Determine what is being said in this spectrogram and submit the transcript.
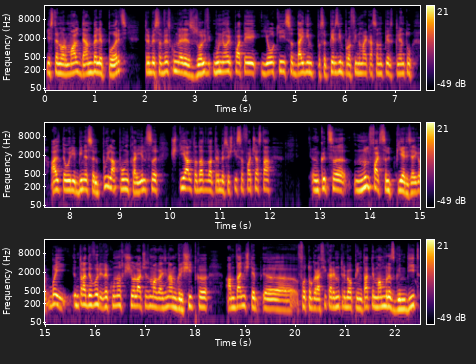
este normal de ambele părți, trebuie să vezi cum le rezolvi. Uneori poate e ok să dai din, să pierzi din profit numai ca să nu pierzi clientul, alte ori e bine să-l pui la punct ca el să știe altă dată, dar trebuie să știi să faci asta încât să nu-l faci să-l pierzi. Adică, băi, într-adevăr, recunosc și eu la acest magazin am greșit că am dat niște uh, fotografii care nu trebuiau printate, m-am răzgândit,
